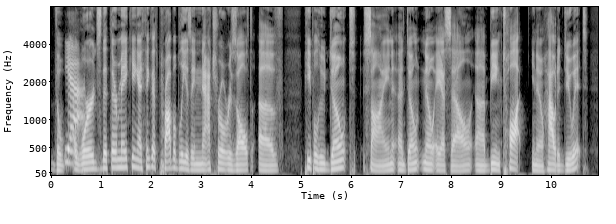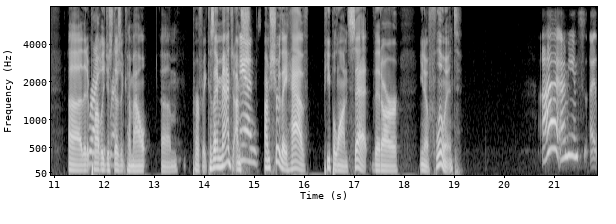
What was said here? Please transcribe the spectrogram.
the Yeah. words that they're making. I think that probably is a natural result of people who don't sign, uh, don't know ASL, uh, being taught you know how to do it. Uh, that it probably just right. doesn't come out um, perfect because I imagine I'm sh- I'm sure they have people on set that are, you know, fluent. I I mean, I,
